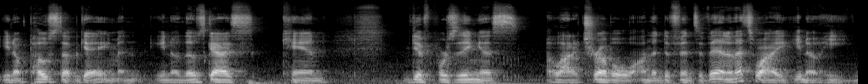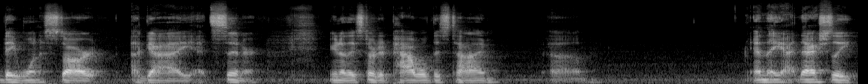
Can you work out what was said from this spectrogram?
you know post up game, and you know those guys can give Porzingis a lot of trouble on the defensive end, and that's why you know he they want to start a guy at center. You know they started Powell this time, um, and they they actually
